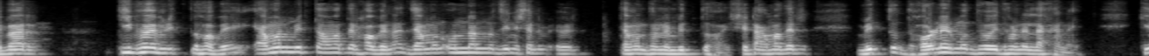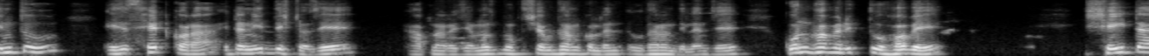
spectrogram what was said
এবার কীভাবে মৃত্যু হবে? এমন মৃত্যু আমাদের হবে না, যেমন অন্যান্য জিনিসের তেমন ধরনের মৃত্যু হয়। সেটা আমাদের মৃত্যুর ধরনের মধ্যে ওই ধরনের লেখা নাই। কিন্তু এই যে সেট করা, এটা নির্দিষ্ট যে আপনার এই যে মুফতি সাহেব উদাহরণ করলেন, উদাহরণ দিলেন যে কোন ভাবে মৃত্যু হবে সেইটা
